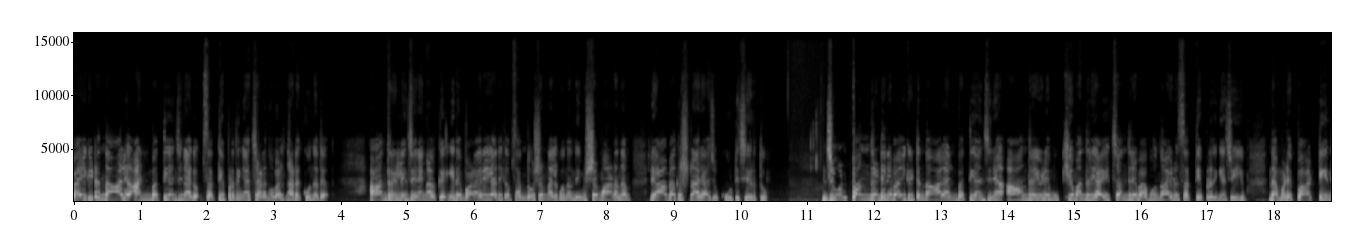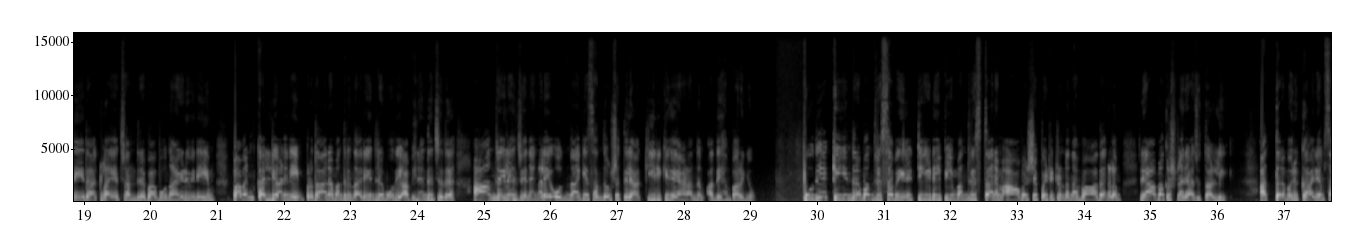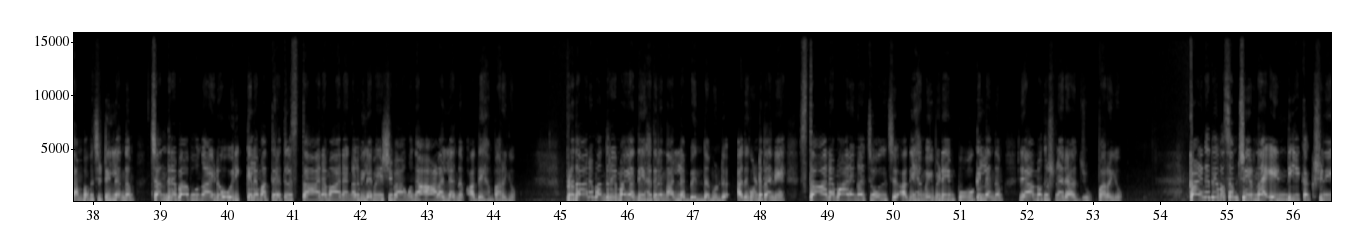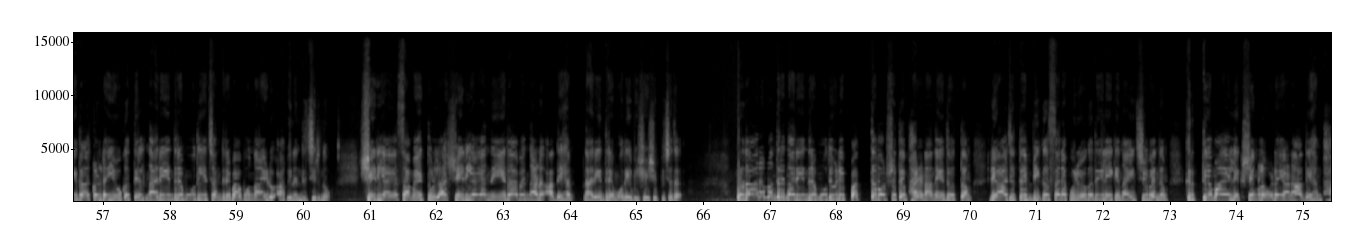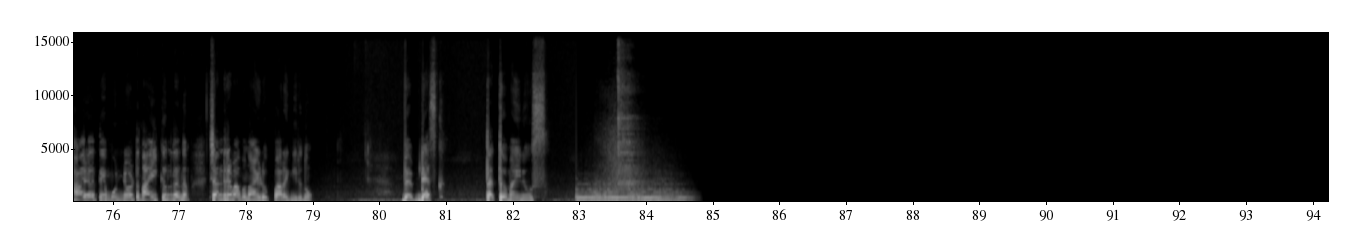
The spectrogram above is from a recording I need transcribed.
വൈകിട്ട് നാല് അൻപത്തി അഞ്ചിനകം സത്യപ്രതിജ്ഞാ ചടങ്ങുകൾ നടക്കുന്നത്. ആന്ധ്രയിലെ ജനങ്ങൾക്ക് ഇത് വളരെയധികം സന്തോഷം നൽകുന്ന നിമിഷമാണെന്നും രാമകൃഷ്ണ രാജു കൂട്ടിച്ചേർത്തു. ജൂൺ പന്ത്രണ്ടിന് വൈകിട്ട് നാല് അൻപത്തി അഞ്ചിന് ആന്ധ്രയുടെ മുഖ്യമന്ത്രിയായി ചന്ദ്രബാബു നായിഡു സത്യപ്രതിജ്ഞ ചെയ്യും. നമ്മുടെ പാർട്ടി നേതാക്കളായ ചന്ദ്രബാബു നായിഡുവിനെയും പവൻ കല്യാണിനെയും പ്രധാനമന്ത്രി നരേന്ദ്രമോദി അഭിനന്ദിച്ചത് ആന്ധ്രയിലെ ജനങ്ങളെ ഒന്നാകിയ സന്തോഷത്തിലാക്കിയിരിക്കുകയാണെന്നും അദ്ദേഹം പറഞ്ഞു. പുതിയ കേന്ദ്ര മന്ത്രിസഭയിൽ ടി ഡി പി മന്ത്രിസ്ഥാനം ആവശ്യപ്പെട്ടിട്ടുണ്ടെന്ന വാദങ്ങളും രാമകൃഷ്ണ രാജു തള്ളി. അത്തരമൊരു കാര്യം സംഭവിച്ചിട്ടില്ലെന്നും ചന്ദ്രബാബു നായിഡു ഒരിക്കലും അത്തരത്തിൽ സ്ഥാനമാനങ്ങൾ വിലപേശി വാങ്ങുന്ന ആളല്ലെന്നും അദ്ദേഹം പറഞ്ഞു. പ്രധാനമന്ത്രിയുമായി അദ്ദേഹത്തിന് നല്ല ബന്ധമുണ്ട്. അതുകൊണ്ട് തന്നെ സ്ഥാനമാനങ്ങൾ ചോദിച്ച് അദ്ദേഹം എവിടെയും പോകില്ലെന്നും രാമകൃഷ്ണ രാജു പറഞ്ഞു. കഴിഞ്ഞ ദിവസം ചേർന്ന എൻ ഡി എ കക്ഷി നേതാക്കളുടെ യോഗത്തിൽ നരേന്ദ്രമോദിയെ ചന്ദ്രബാബു നായിഡു അഭിനന്ദിച്ചിരുന്നു. ശരിയായ സമയത്തുള്ള ശരിയായ നേതാവെന്നാണ് അദ്ദേഹം നരേന്ദ്രമോദിയെ വിശേഷിപ്പിച്ചത്. പ്രധാനമന്ത്രി നരേന്ദ്രമോദിയുടെ പത്ത് വർഷത്തെ ഭരണ നേതൃത്വം രാജ്യത്തെ വികസന പുരോഗതിയിലേക്ക് നയിച്ചുവെന്നും കൃത്യമായ ലക്ഷ്യങ്ങളോടെയാണ് അദ്ദേഹം ഭാരതത്തെ മുന്നോട്ട് നയിക്കുന്നതെന്നും ചന്ദ്രബാബു നായിഡു പറഞ്ഞിരുന്നു. Web desk Tatwamayi news.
